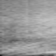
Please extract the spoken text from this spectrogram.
Yeah.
